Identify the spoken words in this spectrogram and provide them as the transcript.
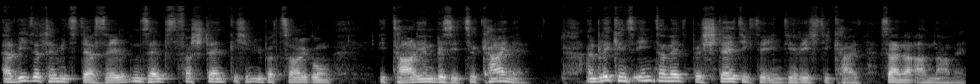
erwiderte mit derselben selbstverständlichen Überzeugung, Italien besitze keine. Ein Blick ins Internet bestätigte ihm die Richtigkeit seiner Annahme.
